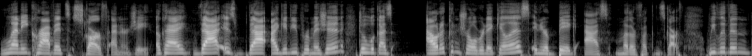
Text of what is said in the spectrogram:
Lenny Kravitz scarf energy. Okay, that is that. I give you permission to look as out of control, ridiculous in your big ass motherfucking scarf. We live in,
